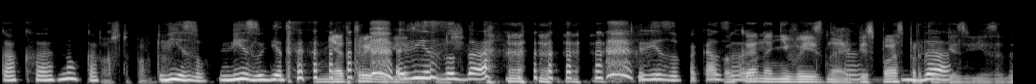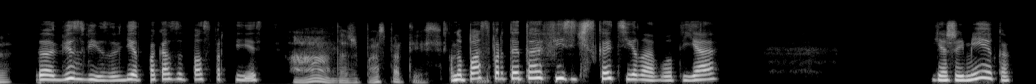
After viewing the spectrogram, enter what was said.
как, э, ну, как Доступов, да? визу. Визу нет. Не открыли визу. Визу, да. Визу показывают. Пока она не выездная, без паспорта без визы, да? Да, без визы. Нет, показывают, паспорт есть. А, даже паспорт есть. Но паспорт – это физическое тело. Вот я, я же имею как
